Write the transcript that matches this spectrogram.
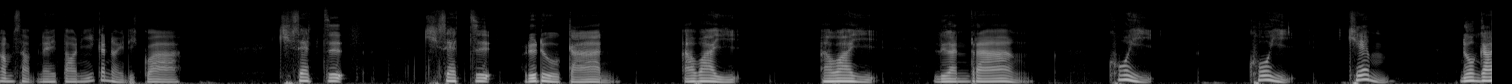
คำศัพท์ในตอนนี้กันหน่อยดีกว่า คิเซจุคิเซจุฤดูกาลอาวัยอาวัยเรือนร่าง คุย คุย เข้ม โนงา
